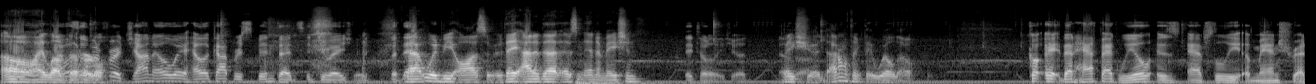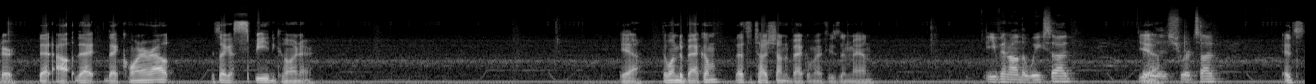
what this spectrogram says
Oh, I I love was the hurdle. for a John Elway helicopter spin type situation, but That that, would be awesome. If they added that as an animation, they totally should. That they should. I don't think they will though. Hey, that halfback wheel is absolutely a man shredder. That out that that corner out, it's like a speed corner. Yeah, the one to Beckham. That's a touchdown to Beckham if he's in man. Even on the weak side, Yeah, the short side. it's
